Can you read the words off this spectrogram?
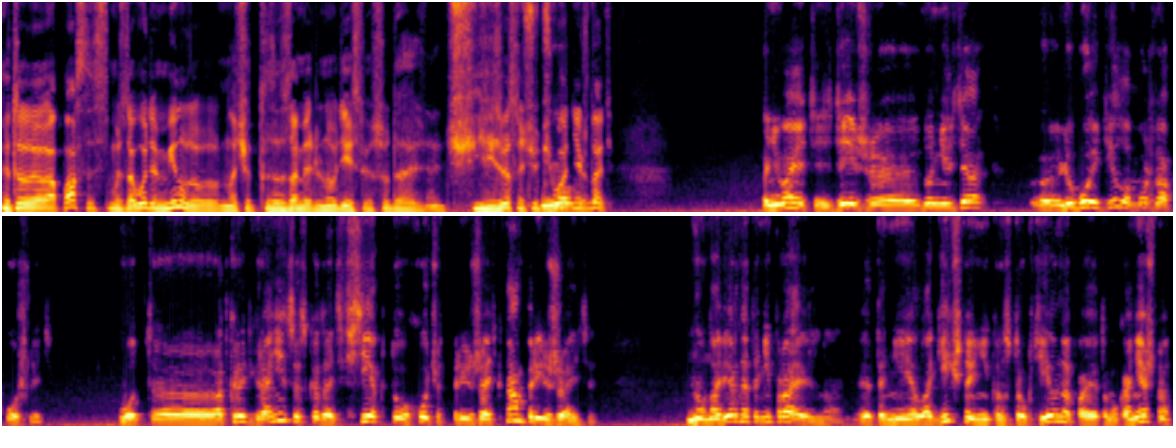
Это опасность. Мы заводим мину, значит, замедленного действия суда. Известно, чуть чего ну, от них ждать. Понимаете, здесь же ну, нельзя... Э, любое дело можно опошлить. Вот э, открыть границы и сказать, все, кто хочет приезжать к нам, приезжайте. Ну, наверное, это неправильно. Это не логично и не конструктивно, поэтому, конечно,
